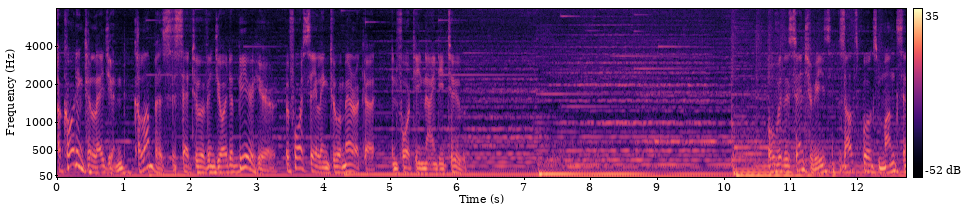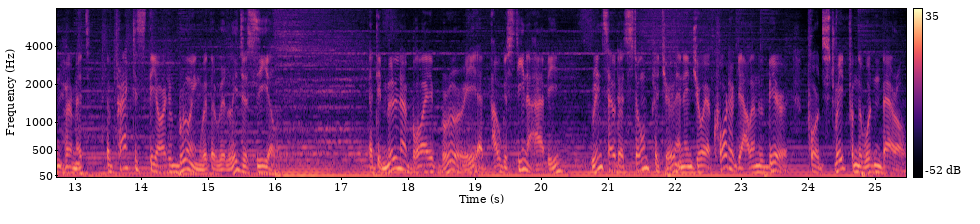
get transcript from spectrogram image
According to legend, Columbus is said to have enjoyed a beer here before sailing to America in 1492. Over the centuries, Salzburg's monks and hermits have practiced the art of brewing with a religious zeal. At the Müllner Bräu Brewery at Augustiner Abbey, rinse out a stone pitcher and enjoy a quarter gallon of beer poured straight from the wooden barrel.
